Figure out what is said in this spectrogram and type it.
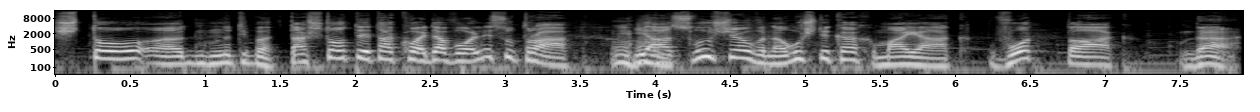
что, э, ну типа, да что ты такой довольный с утра? Я слушаю в наушниках маяк. Вот так. Да,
